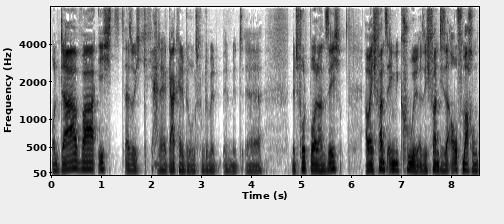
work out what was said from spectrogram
Und da war ich, also ich hatte gar keine Berührungspunkte mit, mit, äh, mit Football an sich. Aber ich fand es irgendwie cool. Also ich fand diese Aufmachung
